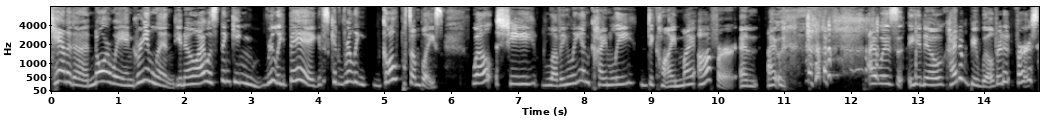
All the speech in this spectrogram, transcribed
Canada, Norway, and Greenland. You know, I was thinking really big. This could really go someplace. Well, she lovingly and kindly declined my offer. And I. I was, you know, kind of bewildered at first,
